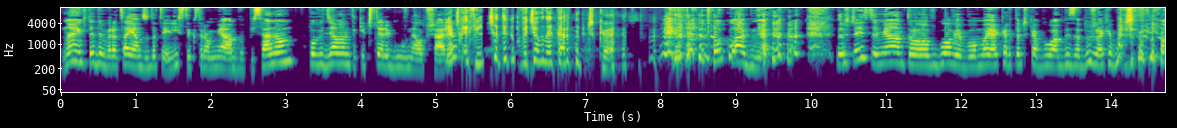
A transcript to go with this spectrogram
No i wtedy wracając do tej listy, którą miałam wypisaną, powiedziałam takie cztery główne obszary. Chwileczkę, chwileczkę, tylko wyciągnę karteczkę. Dokładnie. Na szczęście miałam to w głowie, bo moja karteczka byłaby za duża, chyba żeby ją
